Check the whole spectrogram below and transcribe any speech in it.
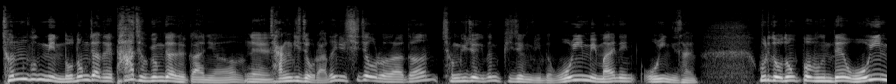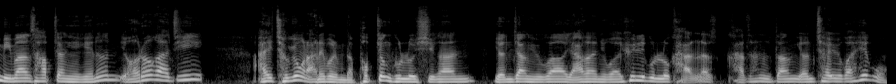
전 국민 노동자들이 다 적용돼야 될 거 아니에요. 네. 장기적으로 하든 일시적으로 하든 정기적이든 비정기든 5인 미만이든 5인 이상. 우리 노동법은 근데 5인 미만 사업장에게는 여러 가지 아예 적용을 안 해버립니다. 법정 근로시간, 연장휴가, 야간휴가, 휴일근로, 가산수당, 연차휴가, 해고.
